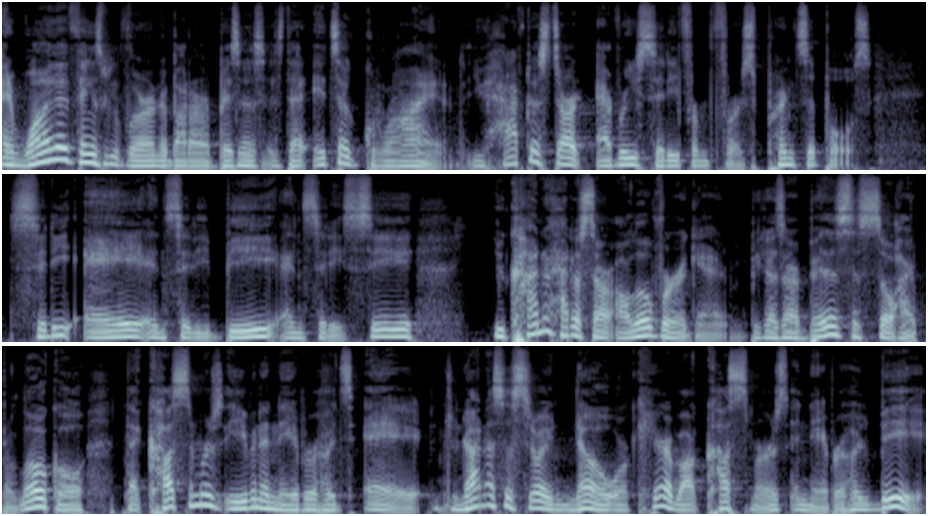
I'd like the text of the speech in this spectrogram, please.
And one of the things we've learned about our business is that it's a grind. You have to start every city from first principles. City A and City B and City C, you kind of had to start all over again because our business is so hyper local that customers, even in neighborhoods A, do not necessarily know or care about customers in neighborhood B.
